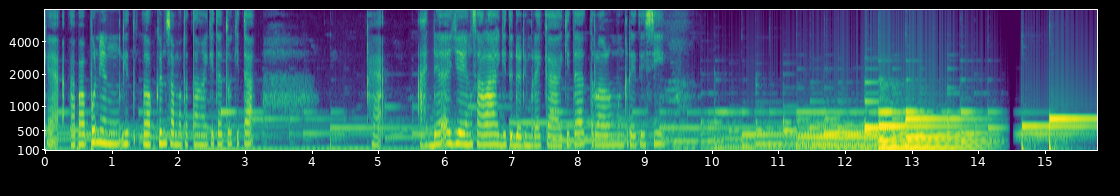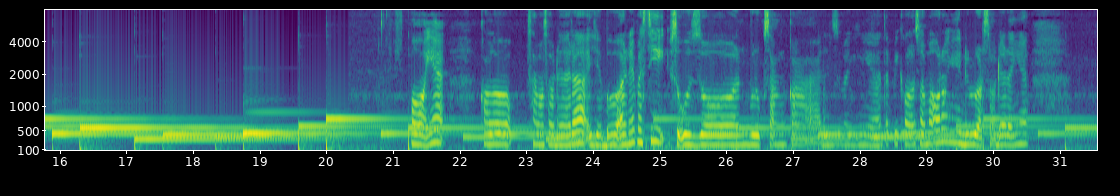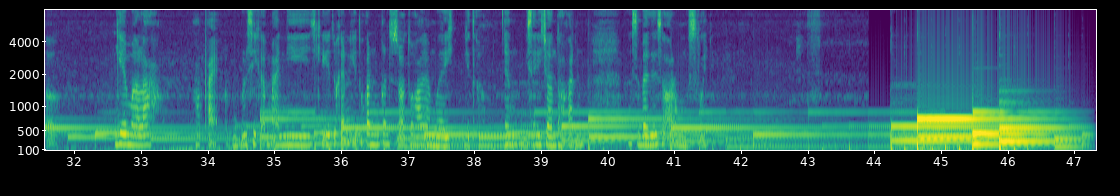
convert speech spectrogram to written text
Kayak apa pun yang dilakukan sama tetangga kita tuh kita kayak ada aja yang salah gitu dari mereka. Kita terlalu mengkritisi pokoknya kalau sama saudara aja bawaannya pasti seuzon buruk sangka dan sebagainya. Tapi kalau sama orang yang di luar saudaranya uh, dia malah apa ya bersikap manis kayak gitu kan itu kan bukan sesuatu hal yang baik gitu yang bisa dicontohkan sebagai seorang muslim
